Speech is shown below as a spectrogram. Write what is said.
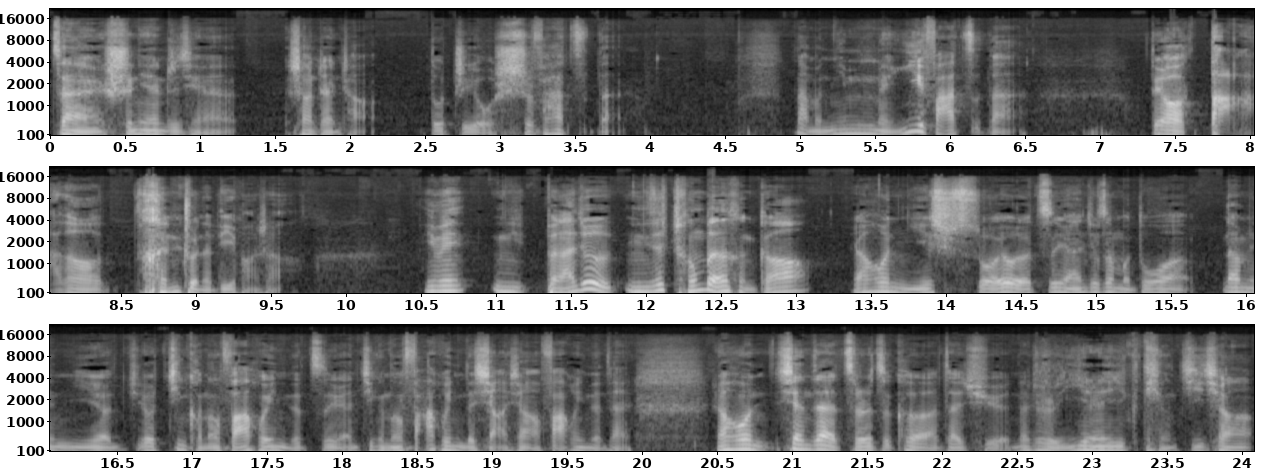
在十年之前上战场都只有十发子弹，那么你每一发子弹都要打到很准的地方上，因为你本来就你的成本很高，然后你所有的资源就这么多，那么你要就尽可能发挥你的资源，尽可能发挥你的想象，发挥你的在，然后现在此时此刻再去，那就是一人一挺机枪，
